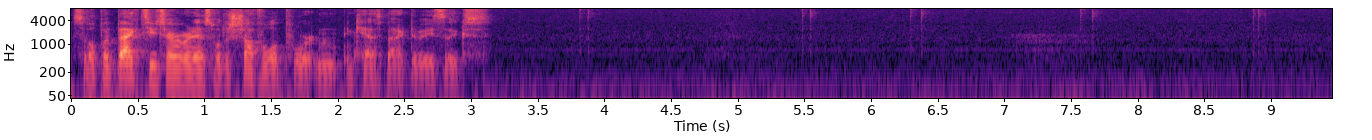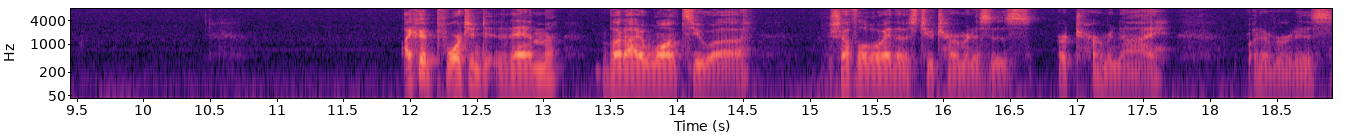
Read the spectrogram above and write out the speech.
So I'll put back two Terminus, we'll just shuffle a Portent and cast back to basics. I could portent them, but I want to uh, shuffle away those two terminuses or termini, whatever it is.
